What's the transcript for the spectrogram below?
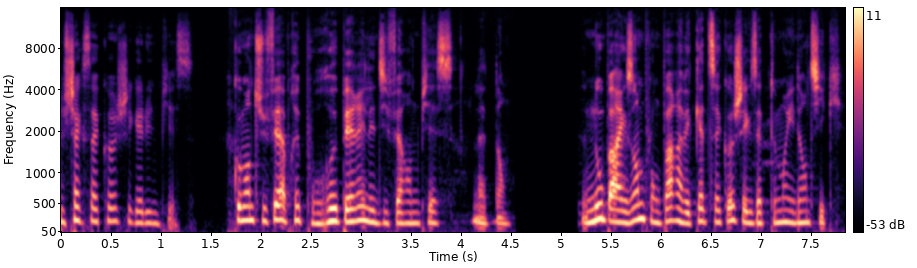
chaque sacoche égale une pièce. Comment tu fais après pour repérer les différentes pièces là-dedans? Nous, par exemple, on part avec quatre sacoches exactement identiques.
